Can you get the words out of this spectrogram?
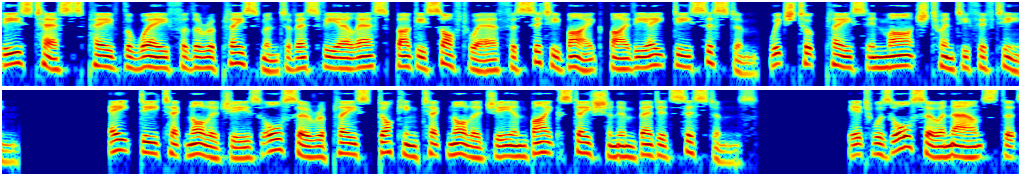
These tests paved the way for the replacement of SVLS buggy software for Citi Bike by the 8D system, which took place in March 2015. 8D Technologies also replaced docking technology and bike station embedded systems. It was also announced that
